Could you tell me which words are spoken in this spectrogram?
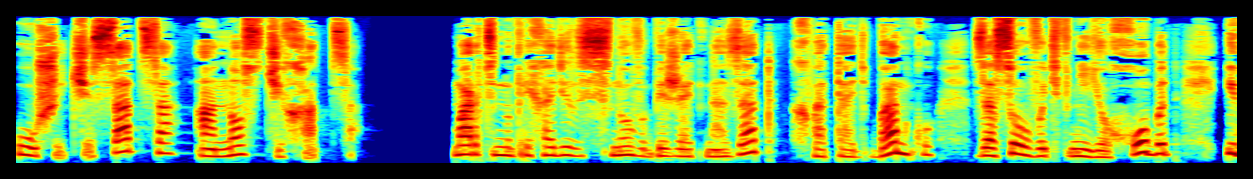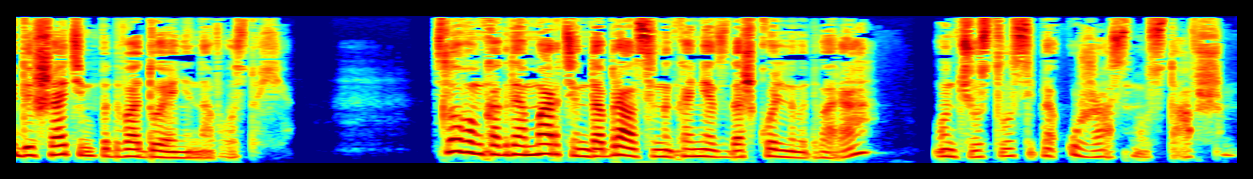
уши чесаться, а нос чихаться. Мартину приходилось снова бежать назад, хватать банку, засовывать в нее хобот и дышать им под водой, а не на воздухе. Словом, когда Мартин добрался наконец до школьного двора, он чувствовал себя ужасно уставшим.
